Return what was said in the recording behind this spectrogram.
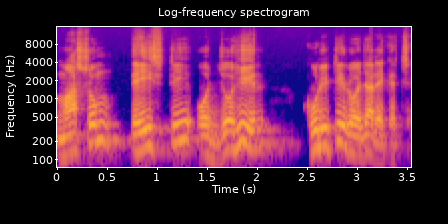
মাসুম তেইশটি ও জহির কুড়িটি রোজা রেখেছে।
